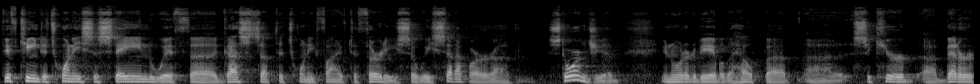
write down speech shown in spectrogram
15 to 20 sustained with uh, gusts up to 25 to 30. So we set up our uh, storm jib in order to be able to help uh, uh secure uh, better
